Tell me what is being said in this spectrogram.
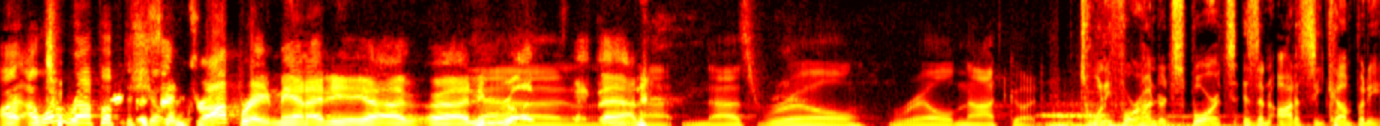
All right, I want to wrap up the show. Percent drop rate, man. I didn't. Yeah, uh, I didn't Yeah, realize it was that bad. not- that's real, real not good. 2400 Sports is an Audacy company.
